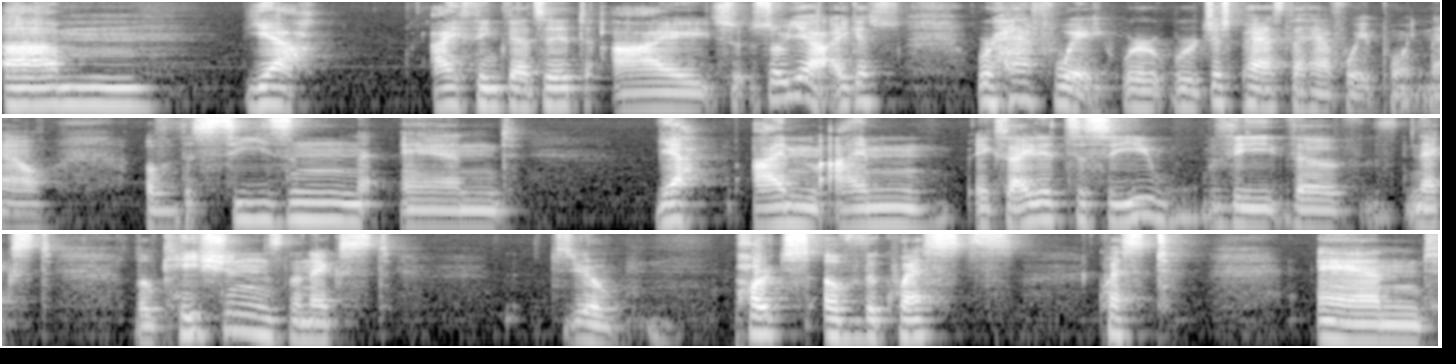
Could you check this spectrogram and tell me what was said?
Um, yeah. I think that's it. I so, so yeah, I guess we're halfway. We're we're just past the halfway point now of the season and yeah, I'm I'm excited to see the the next locations, the next you know parts of the quests quest. And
